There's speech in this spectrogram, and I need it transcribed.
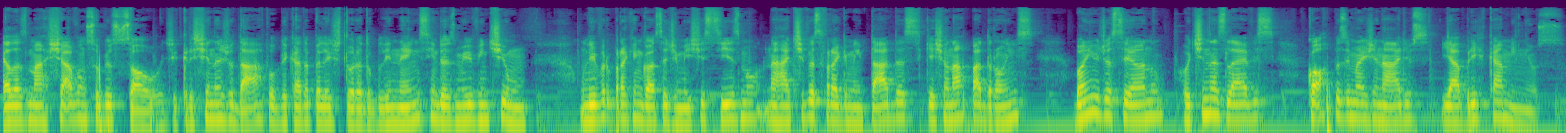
Elas Marchavam Sob o Sol, de Cristina Judar, publicada pela editora Dublinense em 2021. Um livro para quem gosta de misticismo, narrativas fragmentadas, questionar padrões banho de oceano, rotinas leves, corpos imaginários e abrir caminhos.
